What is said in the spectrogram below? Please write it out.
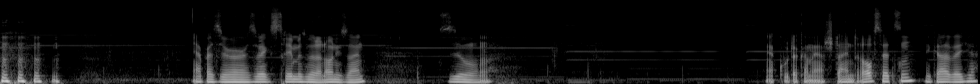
ja, aber so, so extrem müssen wir dann auch nicht sein. So. Ja gut, da kann man ja Stein draufsetzen, egal welche.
